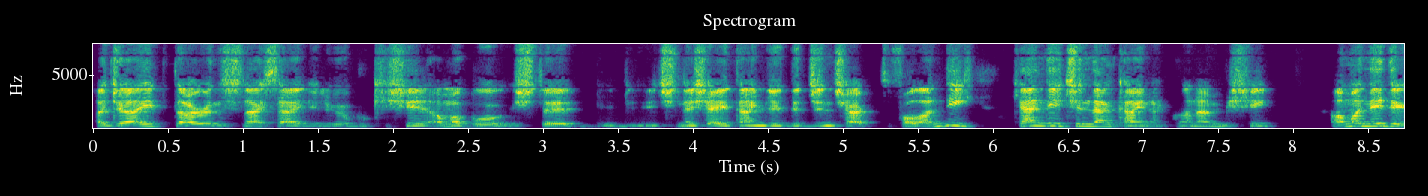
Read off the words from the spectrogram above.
acayip davranışlar sergiliyor bu kişi ama bu işte içine şeytan girdi, cin çarptı falan değil. Kendi içinden kaynaklanan bir şey. Ama nedir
